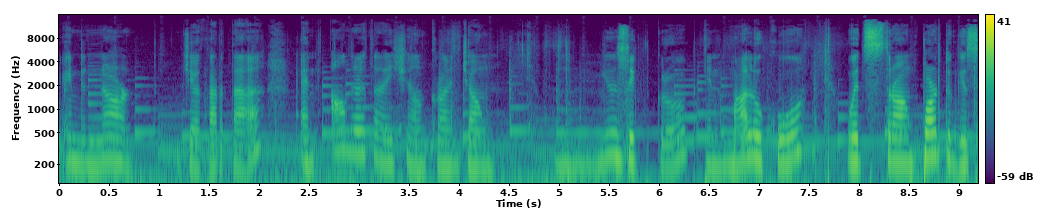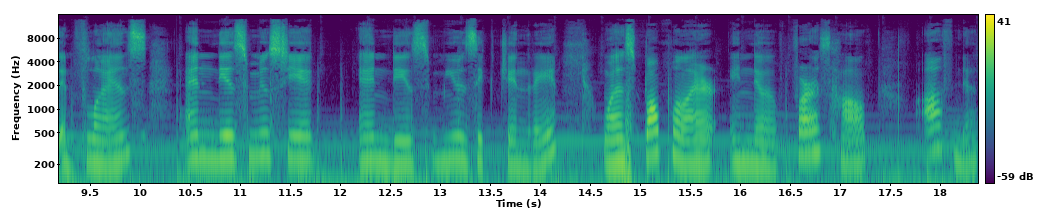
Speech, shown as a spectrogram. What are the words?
in the north Jakarta and other traditional keroncong music group in Maluku with strong Portuguese influence. And this music and this music genre was popular in the first half of the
